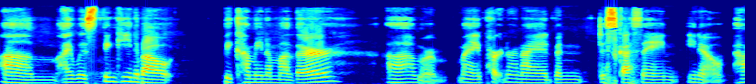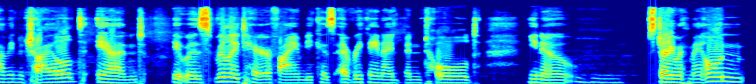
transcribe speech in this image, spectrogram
um, I was thinking about becoming a mother, um, or my partner and I had been discussing, you know, having a child, and it was really terrifying because everything I'd been told, you know, Mhm. Starting with my own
